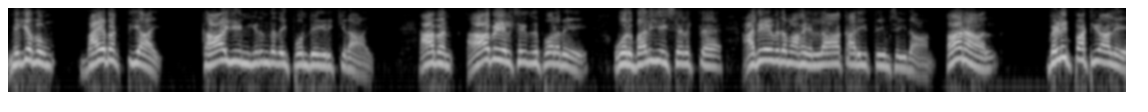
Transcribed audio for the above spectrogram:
மிகவும் பயபக்தியாய் காயின் இருந்ததை போன்றே இருக்கிறாய். அவன் ஆபேல் செய்தது போலவே ஒரு பலியை செலுத்த அதே விதமாக எல்லா காரியத்தையும் செய்தான். ஆனால் வெளிப்பாட்டினாலே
